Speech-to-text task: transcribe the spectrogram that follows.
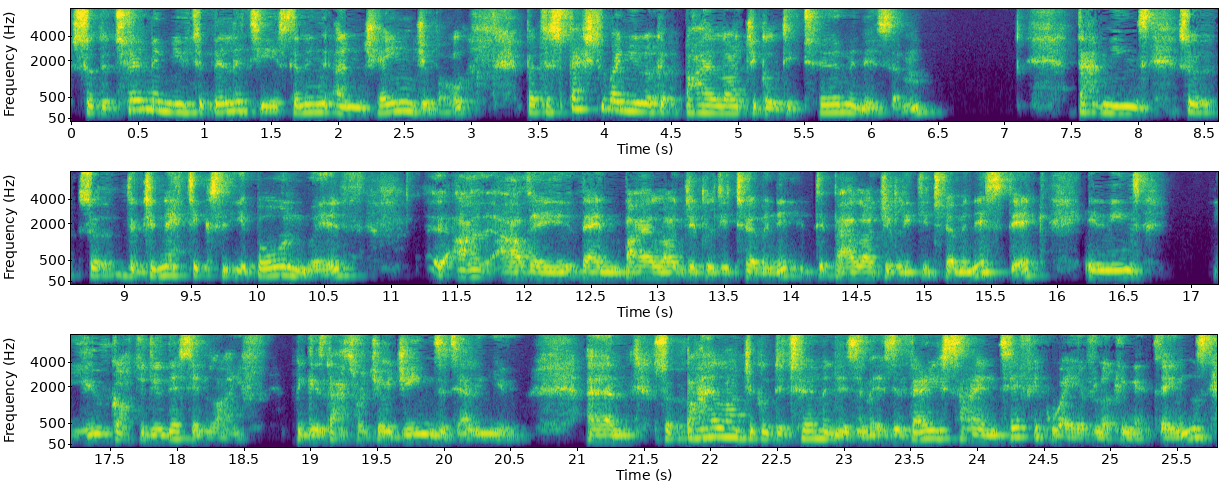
So the term immutability is something unchangeable, but especially when you look at biological determinism, that means so so the genetics that you're born with uh, are, are they then biologically determini- biologically deterministic? It means you've got to do this in life because that's what your genes are telling you. Um, so, biological determinism is a very scientific way of looking at things.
